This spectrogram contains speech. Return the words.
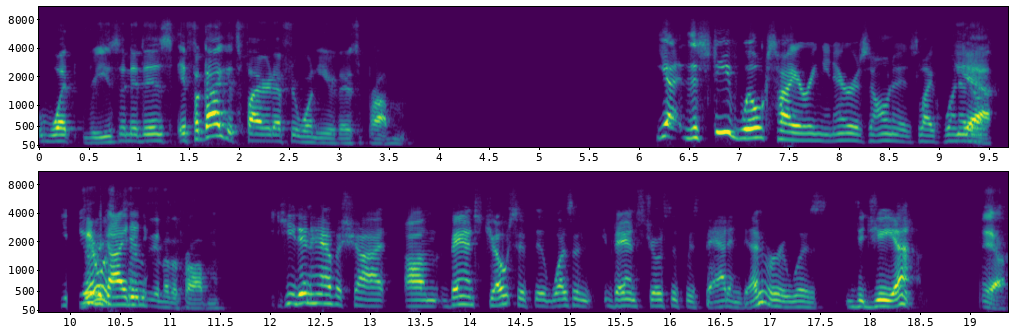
what reason it is. If a guy gets fired after one year, there's a problem. yeah, the Steve Wilks hiring in Arizona is like one of yeah, the. You there the was guy clearly didn't. another problem. He didn't have a shot. Um, Vance Joseph. It wasn't Vance Joseph was bad in Denver. It was the GM. Yeah.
